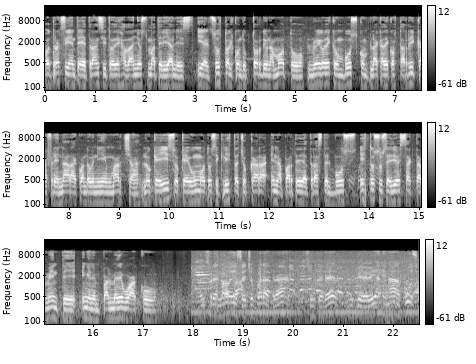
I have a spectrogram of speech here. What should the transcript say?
Otro accidente de tránsito deja daños materiales y el susto al conductor de una moto luego de que un bus con placa de Costa Rica frenara cuando venía en marcha, lo que hizo que un motociclista chocara en la parte de atrás del bus. Esto sucedió exactamente en el empalme de Huaco. Él frenó y se echó para atrás sin querer, ni pide ni nada puso.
